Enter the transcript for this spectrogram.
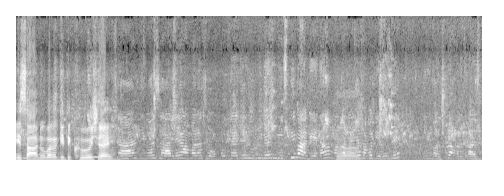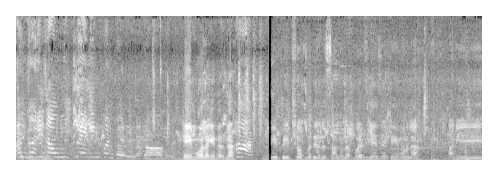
ही सानू बघा किती खुश आहे. चार दिवस झाले आम्हाला झोपून नाही देत. उठून नाही, नुसती मागे ना. हा. काय बाबा घेऊ दे भरपूर आम्हाला त्रास देता. टेम वाला घेणार ना? मी पेट शॉपमध्ये आलो सानूला बर्ड घ्यायचा आहे टेम वाला. आणि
